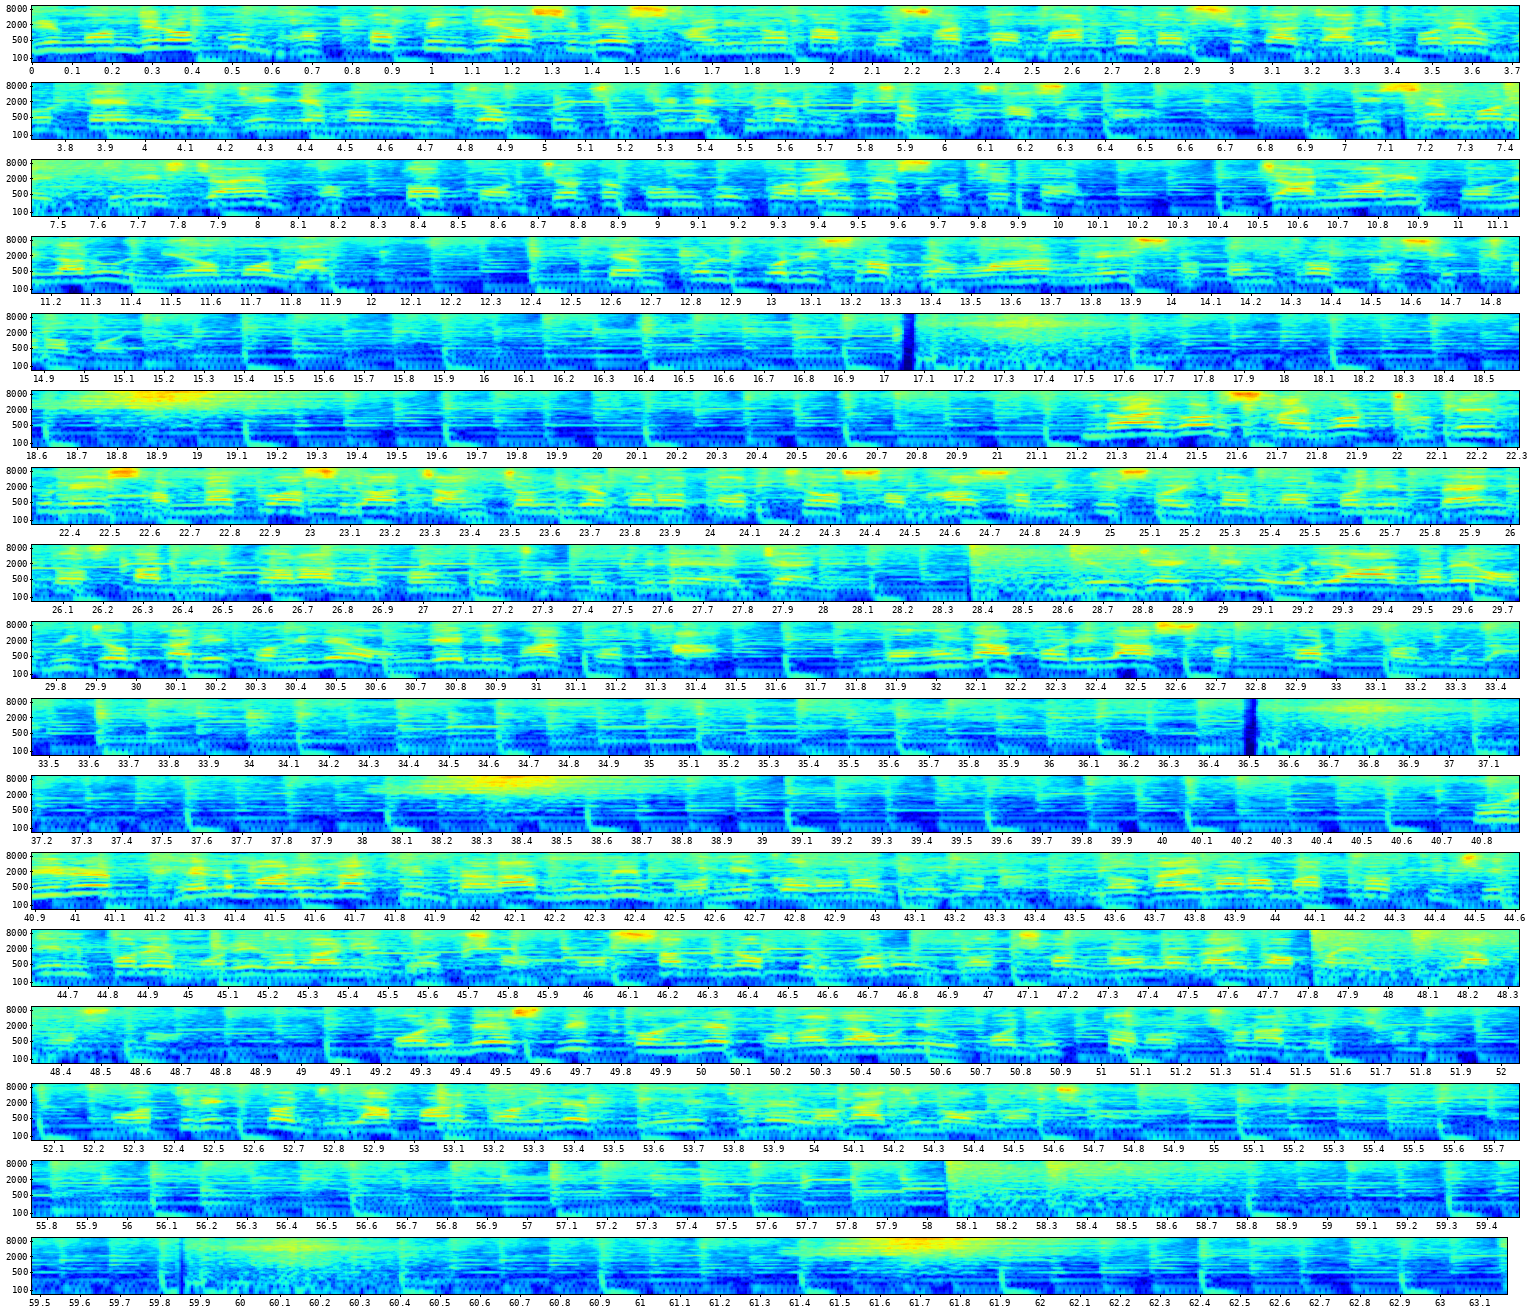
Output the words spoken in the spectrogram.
ଶ୍ରୀମନ୍ଦିରକୁ ଭକ୍ତ ପିନ୍ଧି ଆସିବେ ଶାଳୀନତା ପୋଷାକ ମାର୍ଗଦର୍ଶିକା ଜାରି ପରେ ହୋଟେଲ ଲଜିଂ ଏବଂ ନିଜକୁ ଚିଠି ଲେଖିଲେ ମୁଖ୍ୟ ପ୍ରଶାସକ ଡିସେମ୍ବର ଏକତିରିଶ ଯାଏଁ ଭକ୍ତ ପର୍ଯ୍ୟଟକଙ୍କୁ କରାଇବେ ସଚେତନ ଜାନୁଆରୀ ପହିଲାରୁ ନିୟମ ଲାଗୁ ଟେମ୍ପୁଲ ପୋଲିସର ବ୍ୟବହାର ନେଇ ସ୍ୱତନ୍ତ୍ର ପ୍ରଶିକ୍ଷଣ ବୈଠକ ନୟାଗଡ଼ ସାଇବର ଠକେଇକୁ ନେଇ ସାମ୍ନାକୁ ଆସିଲା ଚାଞ୍ଚଲ୍ୟକର ତଥ୍ୟ ସଭା ସମିତି ସହିତ ନକଲି ବ୍ୟାଙ୍କ ଦସ୍ତାବିଜ ଦ୍ୱାରା ଲୋକଙ୍କୁ ଠକୁଥିଲେ ଏଜେଣ୍ଟ নিউজ এইটিন ওড়িয়া আগরে অভিযোগকারী কহিলে অঙ্গে নিভা কথা মহঙ্গা পড়া ସର୍ଟକଟ୍ ফর্মুলা পুরীরে ফেল মারিলা কি বেড়াভূমি বনীকরণ যোজনা লগাইবার মাত্র কিছুদিন পরে মরিগলানি গছ বর্ষা দিন পূর্বর গছ ন লগাইবা উঠিলা প্রশ্ন পরিবেশবিদ কহিলে করা যাওনি উপযুক্ত রক্ষণাবেক্ষণ অতিরিক্ত জেলাপাল কহিলে পুঁ থরে লগাযিব গছ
